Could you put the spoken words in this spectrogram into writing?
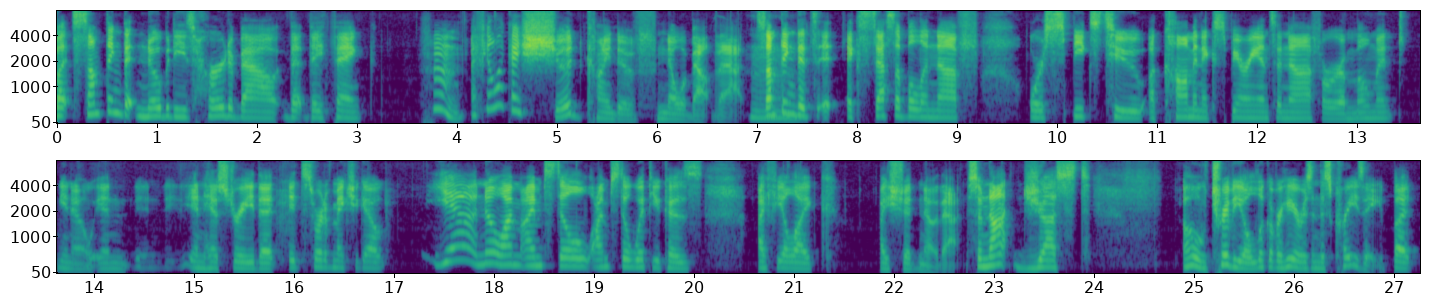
But something that nobody's heard about that they think, hmm, I feel like I should kind of know about that. Something Hmm. that's accessible enough or speaks to a common experience enough or a moment, you know, in in, in history that it sort of makes you go, yeah, no, I'm I'm still I'm still with you cuz I feel like I should know that. So not just oh, trivial, look over here, isn't this crazy? But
